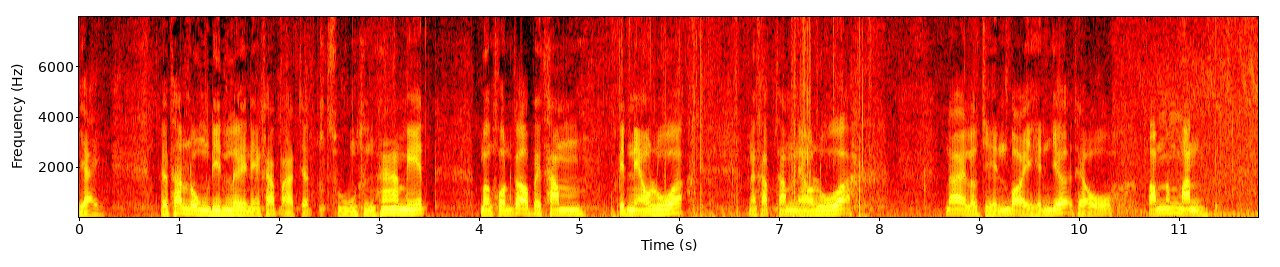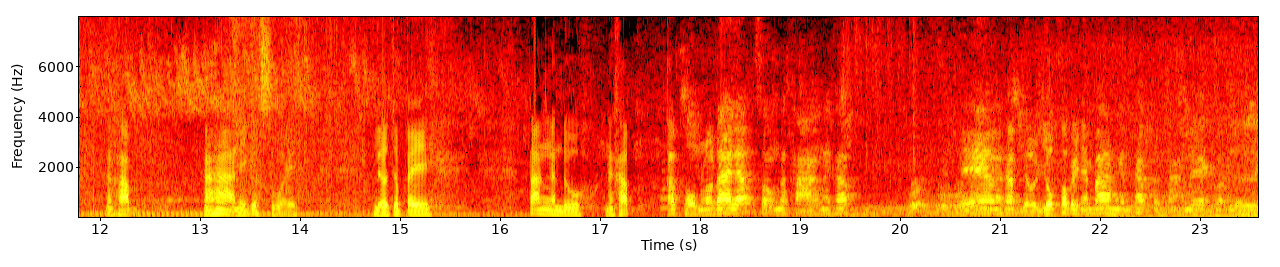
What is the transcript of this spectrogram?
ใหญ่ แต่ถ้าลงดินเลยเนี่ยครับอาจจะสูงถึง 5 เมตร บางคนก็เอาไปทำเป็นแนวรั้วนะครับทำแนวรั้วได้เราจะเห็นบ่อยเห็นเยอะแถวปั๊มน้ำมันนะครับอ่าอันนี้ก็สวย เดี๋ยวจะไปตั้งกันดูนะครับ ครับผมเราได้แล้วสองกระถางนะครับ แล้วนะครับ เดี๋ยวยกเข้าไปในบ้านกันครับกระถางแรกก่อนเลย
